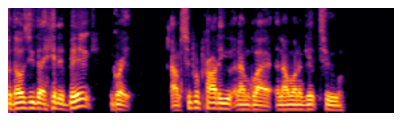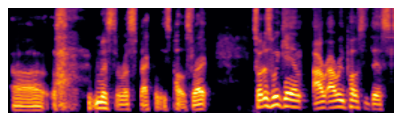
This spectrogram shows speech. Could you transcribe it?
For those of you that hit it big, great. I'm super proud of you and I'm glad. And I want to get to uh, Mr. Respectfully's post, right? So this weekend, I, I reposted this,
